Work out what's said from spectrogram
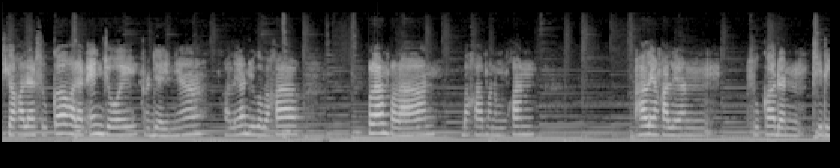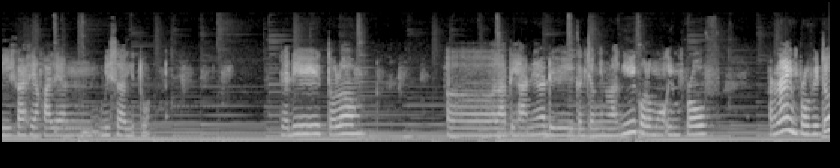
Jika kalian suka kalian enjoy kerjainnya kalian juga bakal pelan-pelan bakal menemukan hal yang kalian suka dan ciri khas yang kalian bisa gitu jadi tolong uh, latihannya dikencengin lagi kalau mau improve. Karena improve itu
